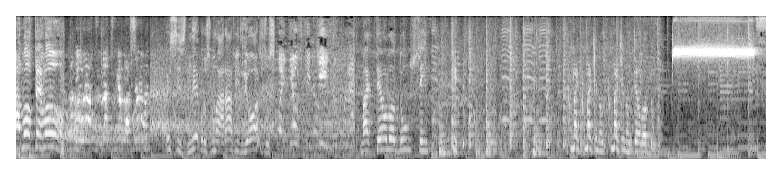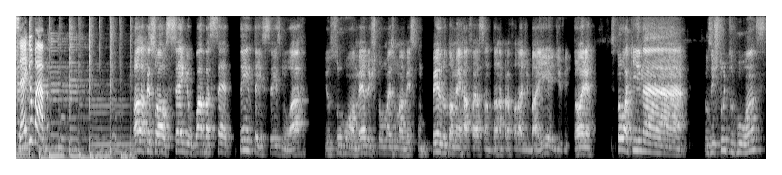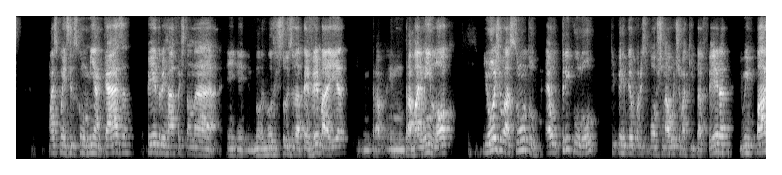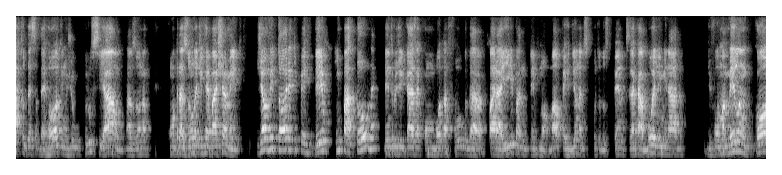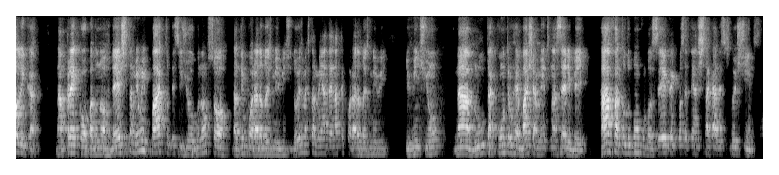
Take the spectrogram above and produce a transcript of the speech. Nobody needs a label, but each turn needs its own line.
Alô, Pelô!
Esses negros maravilhosos.
Foi Deus que quis!
Mas tem o Lodum, sim. como, é, como, é que não, como é que não tem o Lodum?
Segue o Baba.
Fala pessoal, segue o Baba 76 no ar. Eu sou o Juan Melo, estou mais uma vez com Pedro Tomé e Rafael Santana para falar de Bahia e de Vitória. Estou aqui na, nos estúdios Juans, mais conhecidos como Minha Casa. Pedro e Rafa estão na, em, em, nos estúdios da TV Bahia, em, tra, em um trabalho em loco. E hoje o assunto é o tricolor, que perdeu para o esporte na última quinta-feira, e o impacto dessa derrota em um jogo crucial na zona contra a zona de rebaixamento. Já o Vitória, que perdeu, empatou né, dentro de casa com o Botafogo da Paraíba no tempo normal, perdeu na disputa dos pênaltis, acabou eliminado de forma melancólica na pré-copa do Nordeste. Também o impacto desse jogo, não só da temporada 2022, mas também até na temporada 2021, na luta contra o rebaixamento na Série B. Rafa, tudo bom com você? O que é que você tem a destacar desses dois times?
